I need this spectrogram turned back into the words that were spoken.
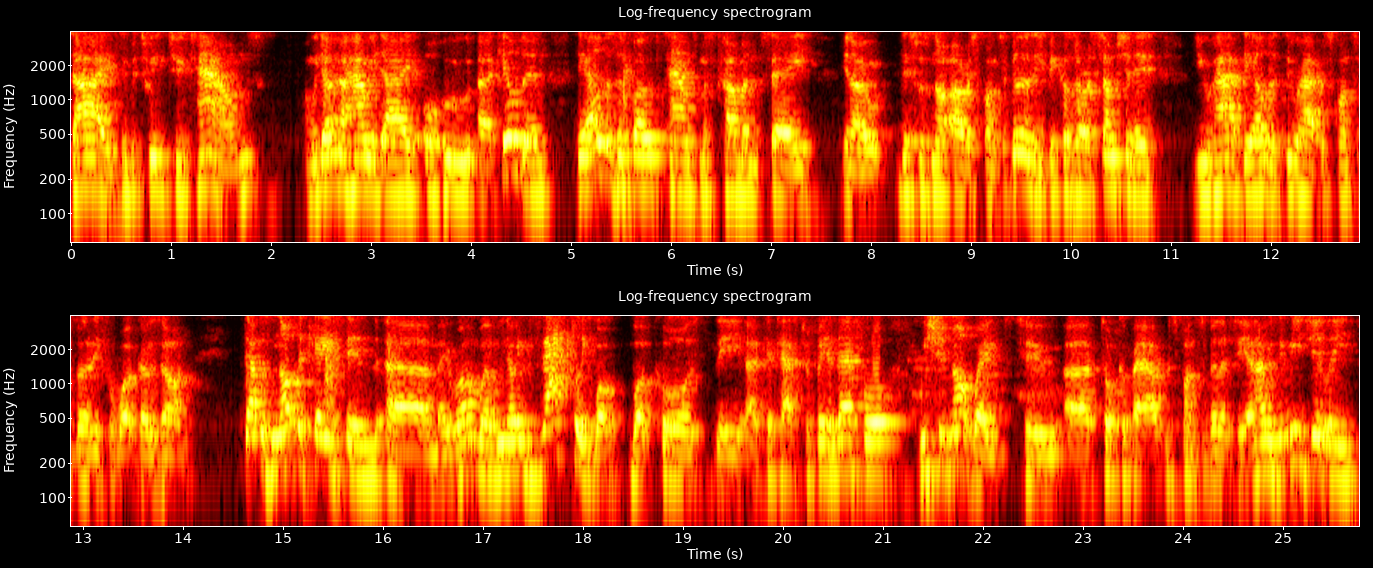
dies in between two towns, and we don't know how he died or who uh, killed him, the elders of both towns must come and say, you know, this was not our responsibility because our assumption is you have, the elders do have responsibility for what goes on. That was not the case in uh, where we know exactly what, what caused the uh, catastrophe, and therefore we should not wait to uh, talk about responsibility. And I was immediately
